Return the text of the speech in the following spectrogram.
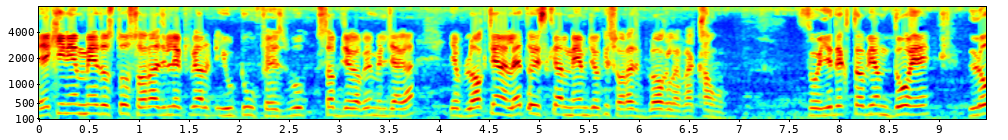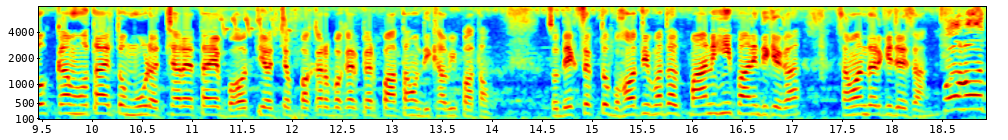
एक ही नेम में दोस्तों स्वराज इलेक्ट्रिकल यूट्यूब फेसबुक सब जगह पे मिल जाएगा। ये ब्लॉग चैनल है तो इसका नेम जो कि स्वराज ब्लॉग रखा हूँ। सो ये देखते अभी हम दो है। लोग कम होता है तो मूड अच्छा रहता है बहुत ही अच्छा बकर बकर कर पाता हूँ दिखा भी पाता हूँ। सो देख सकते हो बहुत ही मतलब पानी ही पानी दिखेगा समंदर की जैसा। बहुत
